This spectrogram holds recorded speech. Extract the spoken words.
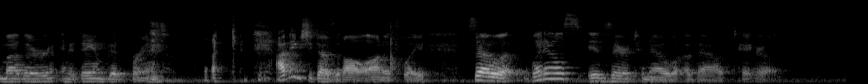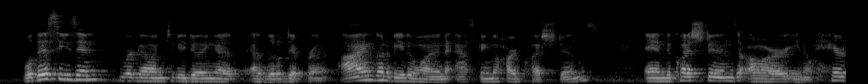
mother, and a damn good friend. I think she does it all, honestly. So, what else is there to know about Terra? Well, this season, we're going to be doing a, a little different. I'm going to be the one asking the hard questions. And the questions are, you know, hair,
